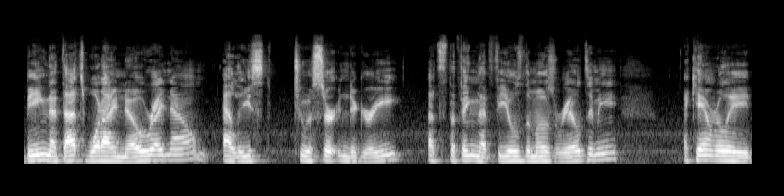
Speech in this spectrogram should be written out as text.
being that that's what I know right now, at least to a certain degree, that's the thing that feels the most real to me. I can't really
